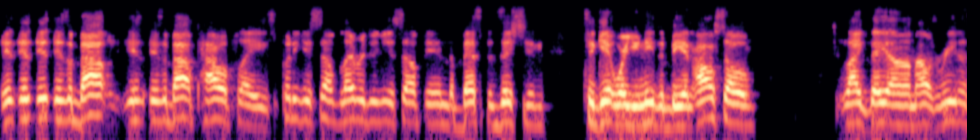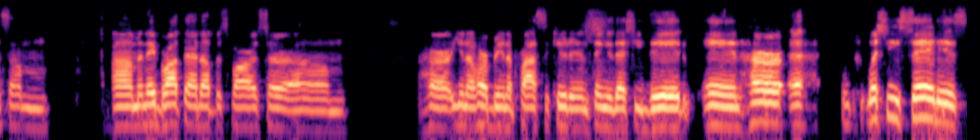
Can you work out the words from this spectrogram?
it, it, it- it's about it's about power plays, putting yourself, leveraging yourself in the best position to get where you need to be. And also, like they, um, I was reading something, um, and they brought that up as far as her, um, her, you know, her being a prosecutor and things that she did, and her, uh, what she said is,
